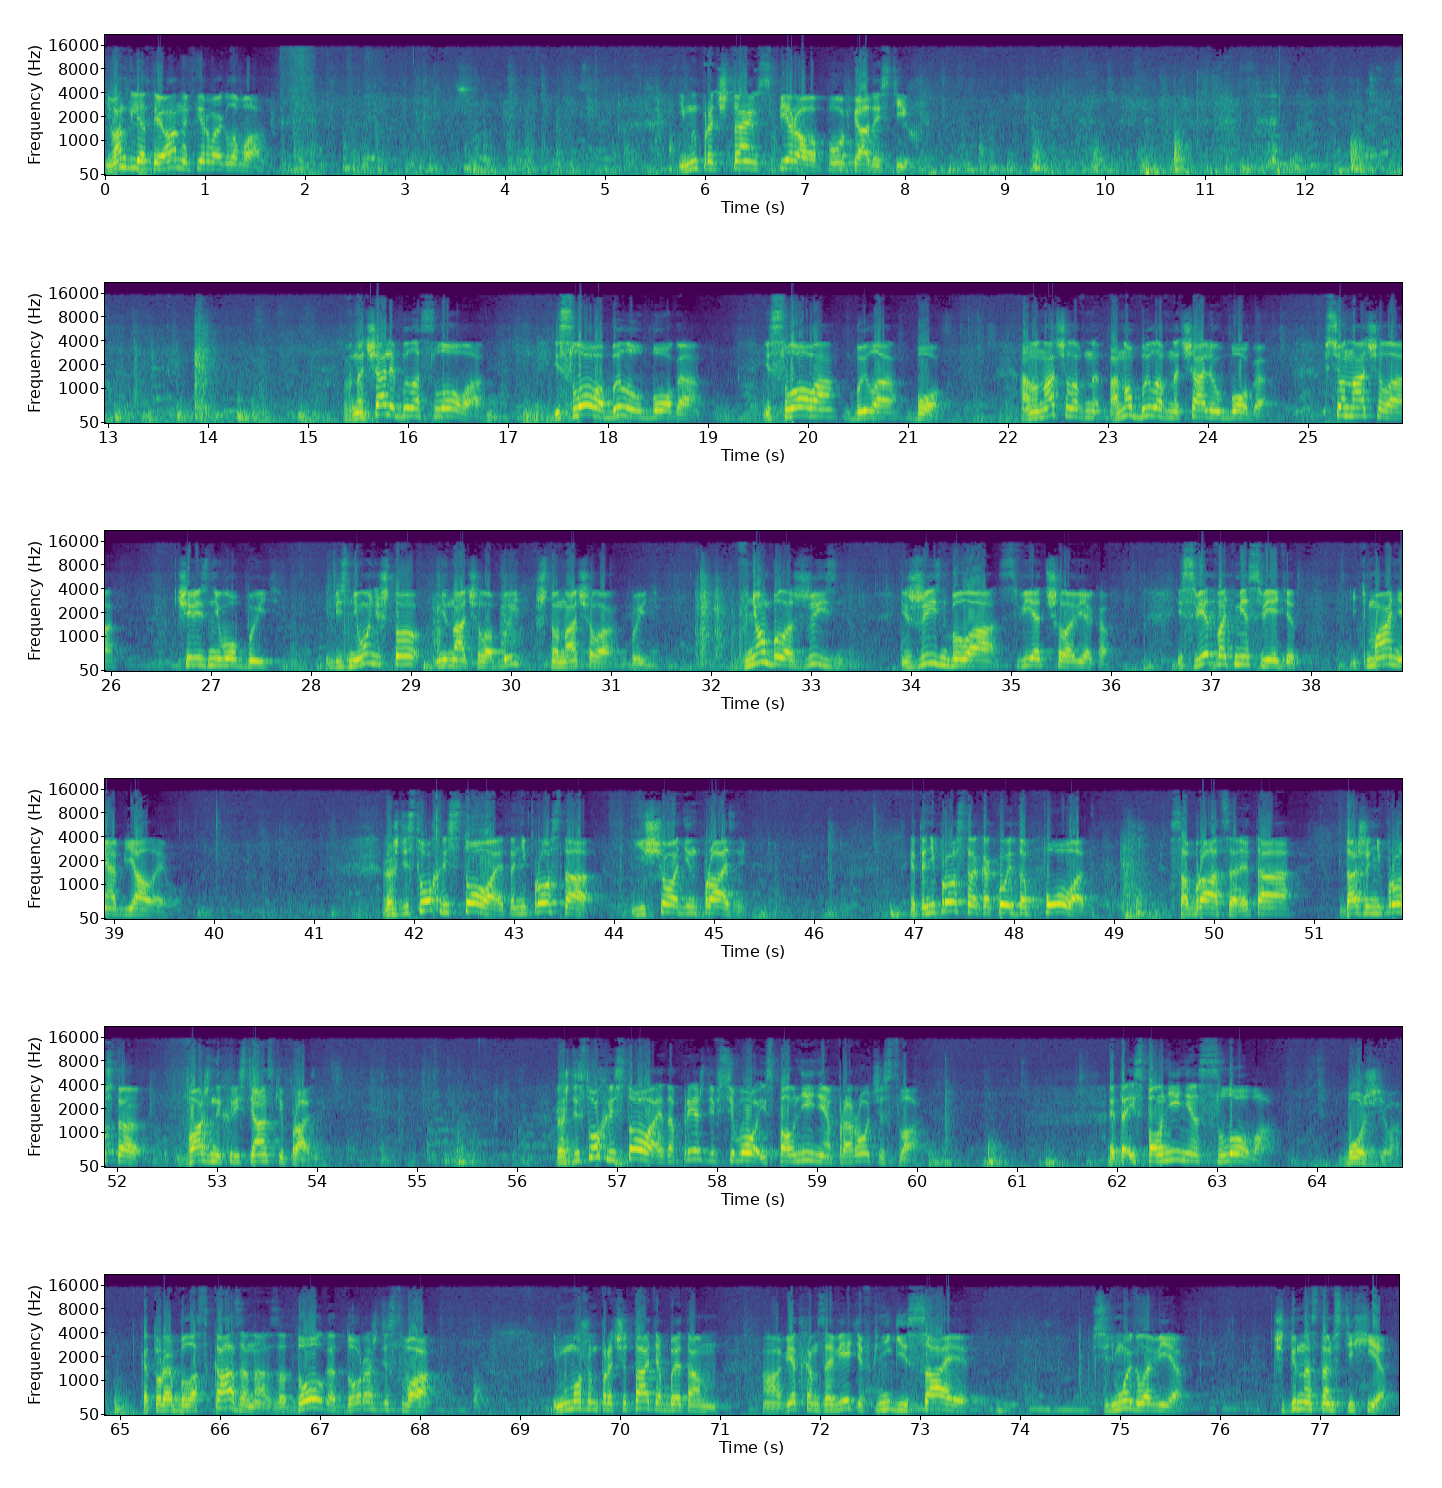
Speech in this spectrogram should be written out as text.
Евангелие от Иоанна, первая глава. И мы прочитаем с 1 по 5 стих. Вначале было Слово, и Слово было у Бога, и Слово было Бог. Оно, начало, оно было в начале у Бога. Все начало через Него быть. И без Него ничто не начало быть, что начало быть. В Нем была жизнь, и жизнь была свет человеков. И свет во тьме светит, и тьма не объяла его. Рождество Христово – это не просто еще один праздник. Это не просто какой-то повод собраться, это даже не просто важный христианский праздник. Рождество Христово – это прежде всего исполнение пророчества. Это исполнение Слова Божьего, которое было сказано задолго до Рождества. И мы можем прочитать об этом а, в Ветхом Завете, в книге Исаи, в 7 главе, 14 стихе.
